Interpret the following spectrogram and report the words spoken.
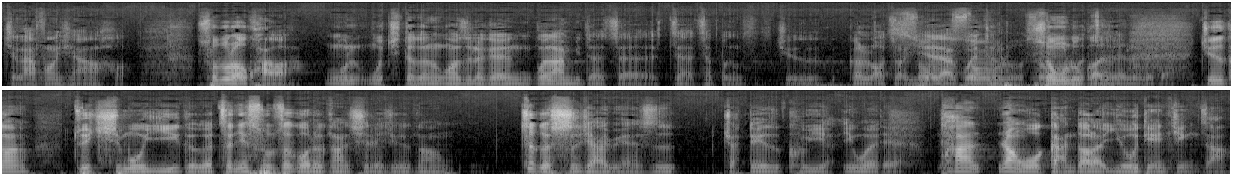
急拉方向也好，速度老快个。我我记得搿辰光是辣盖五角场面搭只只只奔驰，就是搿老早，现在也关脱了。松松路湖路高头就是讲最起码伊搿个职业素质高头讲起来，就是讲这个试驾员是绝对是可以个，因为对他让我感到了有点紧张。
